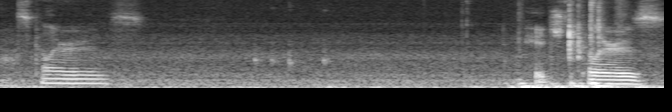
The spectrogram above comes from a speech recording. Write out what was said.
moss pillars, aged pillars,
